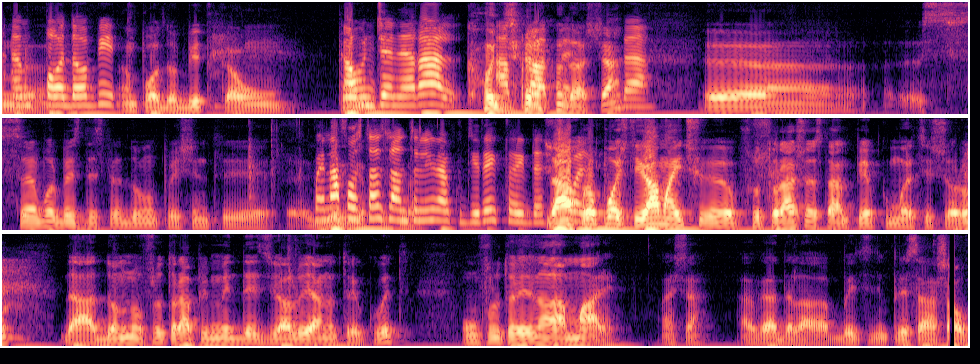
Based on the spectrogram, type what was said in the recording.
un, uh, împodobit. Împodobit ca un... Ca un general ca un aproape. General, da, așa. Da. Uh, să vorbesc despre domnul președinte. Păi n-a fost azi la întâlnirea cu directorii de da, școli. Da, apropo, știu, eu am aici fluturașul ăsta în piept cu mărțișorul, dar domnul Flutur a primit de ziua lui anul trecut un flutur din la mare, așa, avea de la băieții din presă, așa,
